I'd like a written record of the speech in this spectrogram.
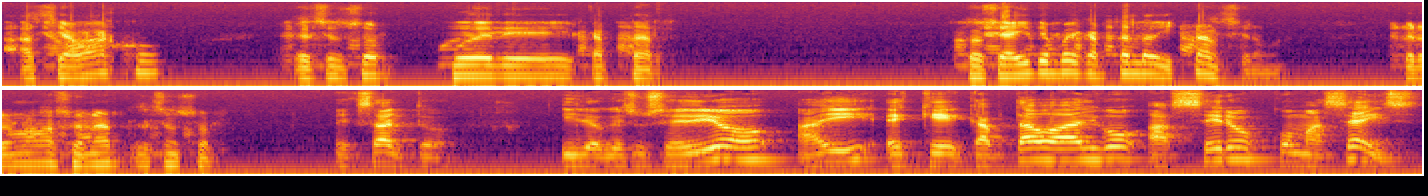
hacia abajo, el sensor puede captar. Entonces ahí te puede captar la distancia nomás, pero no va a sonar el sensor. Exacto. Y lo que sucedió ahí es que captaba algo a 0,6,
